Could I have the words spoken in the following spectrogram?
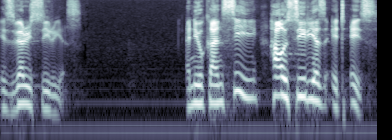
it's very serious. And you can see how serious it is.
